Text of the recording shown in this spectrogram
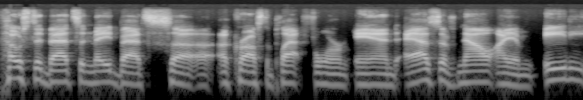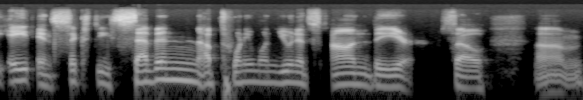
posted bets and made bets uh, across the platform. And as of now, I am 88 and 67, up 21 units on the year. So, um,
